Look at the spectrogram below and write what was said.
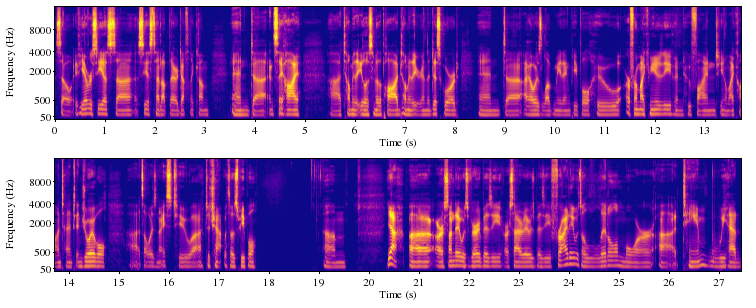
So if you ever see us uh, see us set up there, definitely come and uh, and say hi. Uh, tell me that you listen to the pod. Tell me that you're in the Discord. And I always love meeting people who are from my community and who find you know my content enjoyable. it's always nice to to chat with those people. Um, yeah, uh, our Sunday was very busy. Our Saturday was busy. Friday was a little more uh, tame. We had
